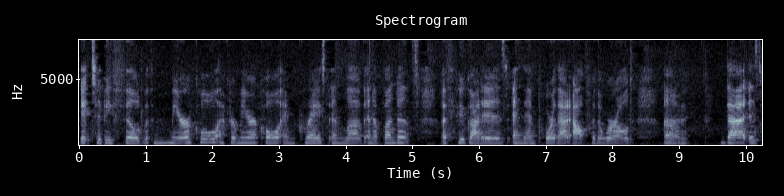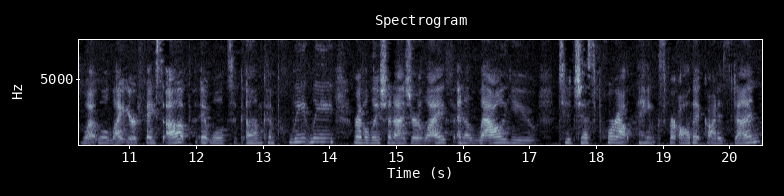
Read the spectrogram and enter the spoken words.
it to be filled with miracle after miracle and grace and love and abundance of who God is, and then pour that out for the world. Um, that is what will light your face up. It will t- um, completely revolutionize your life and allow you to just pour out thanks for all that God has done.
